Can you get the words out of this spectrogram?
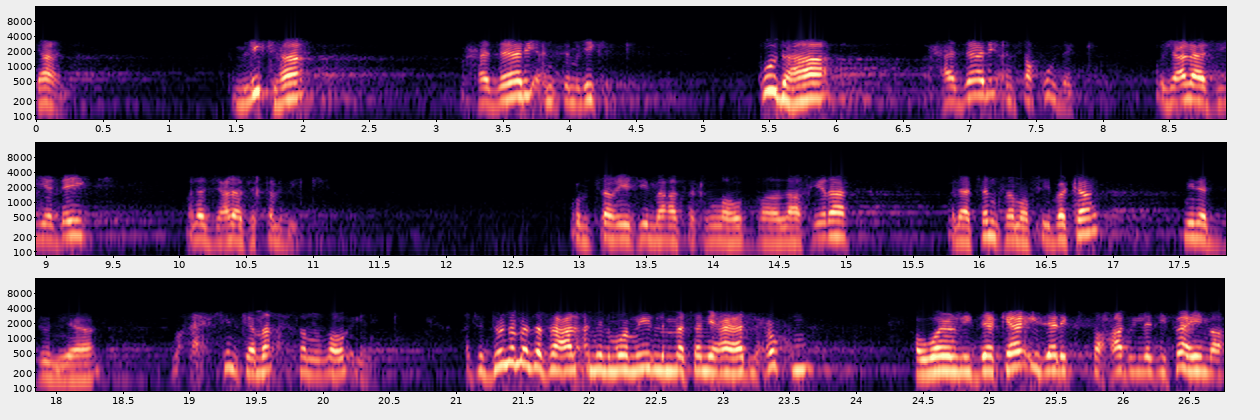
يعني أملكها وحذاري أن تملكك. قدها وحذاري أن تقودك. واجعلها في يديك ولا تجعلها في قلبك. وابتغي فيما آتاك الله الدار الآخرة ولا تنس نصيبك من الدنيا وأحسن كما أحسن الله إليك. أتدرون ماذا فعل أمير المؤمنين لما سمع هذا الحكم؟ أولا لذكاء ذلك الصحابي الذي فهم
